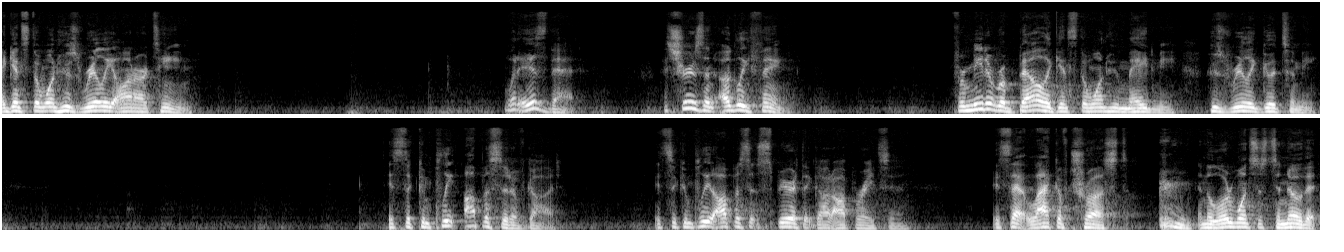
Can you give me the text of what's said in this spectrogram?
against the one who's really on our team? What is that? It sure is an ugly thing. For me to rebel against the one who made me, who's really good to me. It's the complete opposite of God. It's the complete opposite spirit that God operates in. It's that lack of trust. and the Lord wants us to know that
